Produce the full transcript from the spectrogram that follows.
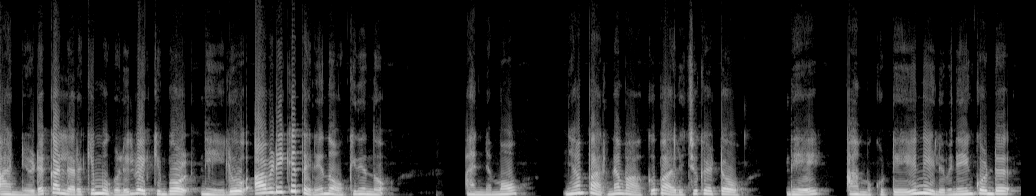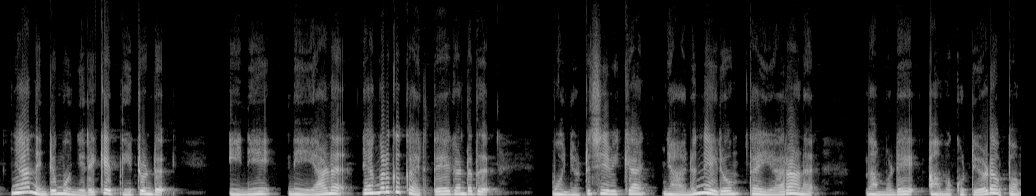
അന്നയുടെ കല്ലറയ്ക്ക് മുകളിൽ വെക്കുമ്പോൾ നീലു അവിടേക്ക് തന്നെ നോക്കി നിന്നു. അന്നമ്മോ ഞാൻ പറഞ്ഞ വാക്കു പാലിച്ചു കേട്ടോ. ദേ അമ്മക്കുട്ടിയെയും നീലുവിനെയും കൊണ്ട് ഞാൻ നിന്റെ മുന്നിലേക്ക് എത്തിയിട്ടുണ്ട്. ഇനി നീയാണ് ഞങ്ങൾക്ക് കരുത്തേകേണ്ടത് മുന്നോട്ട് ജീവിക്കാൻ ഞാനും നീലുവും തയ്യാറാണ്. നമ്മുടെ അമ്മക്കുട്ടിയോടൊപ്പം.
